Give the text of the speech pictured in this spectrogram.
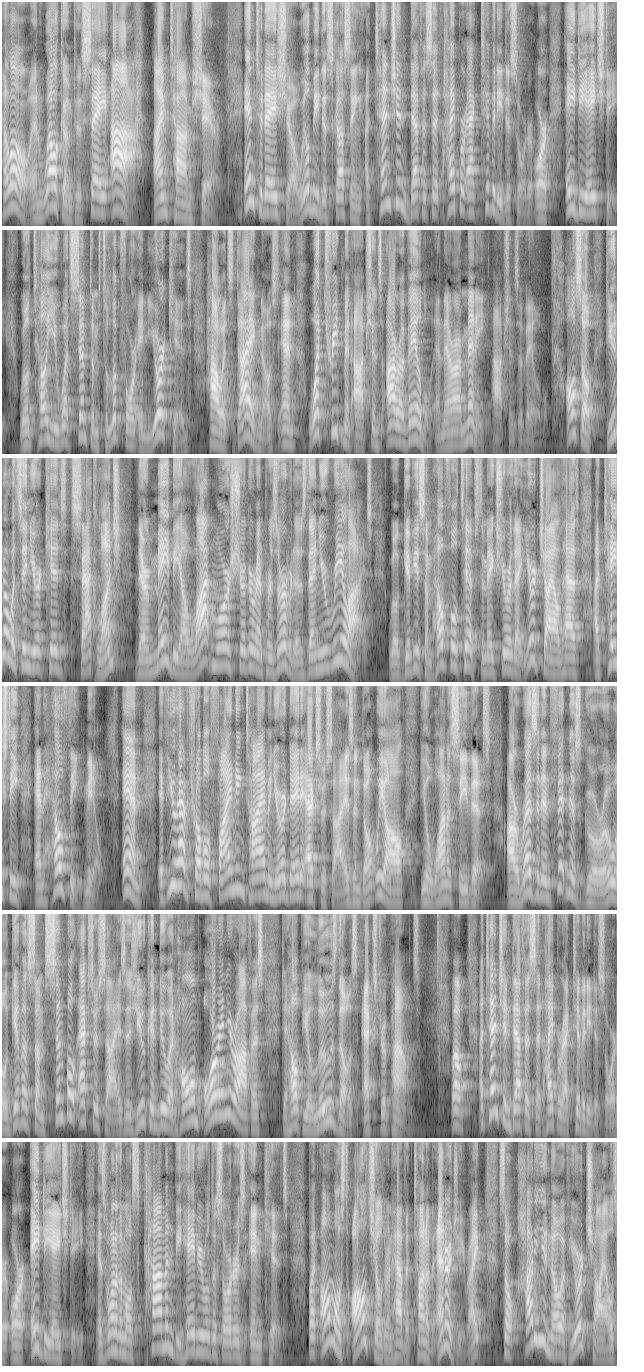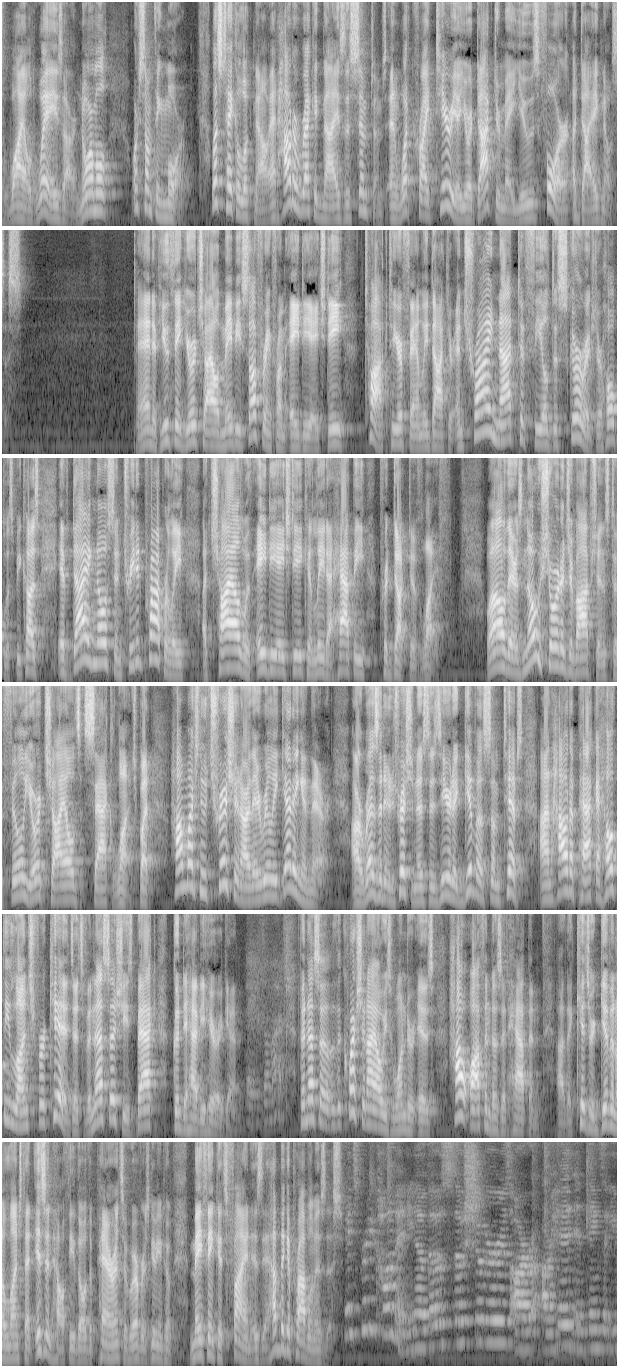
Hello and welcome to Say Ah. I'm Tom Shaer. In today's show, we'll be discussing attention deficit hyperactivity disorder, or ADHD. We'll tell you what symptoms to look for in your kids, how it's diagnosed, and what treatment options are available. And there are many options available. Also, do you know what's in your kids' sack lunch? There may be a lot more sugar and preservatives than you realize. We'll give you some helpful tips to make sure that your child has a tasty and healthy meal. And if you have trouble finding time in your day to exercise, and don't we all, you'll want to see this. Our resident fitness guru will give us some simple exercises you can do at home or in your office to help you lose those extra pounds. Well, attention deficit hyperactivity disorder, or ADHD, is one of the most common behavioral disorders in kids. But almost all children have a ton of energy, right? So, how do you know if your child's wild ways are normal or something more? Let's take a look now at how to recognize the symptoms and what criteria your doctor may use for a diagnosis. And if you think your child may be suffering from ADHD, talk to your family doctor and try not to feel discouraged or hopeless because if diagnosed and treated properly, a child with ADHD can lead a happy, productive life. Well, there's no shortage of options to fill your child's sack lunch, but how much nutrition are they really getting in there? Our resident nutritionist is here to give us some tips on how to pack a healthy lunch for kids. It's Vanessa. She's back. Good to have you here again. Thanks so much. Vanessa, the question I always wonder is how often does it happen uh, that kids are given a lunch that isn't healthy, though the parents or whoever is giving it to them may think it's fine? Is how big a problem is this? It's pretty common. You know, those those sugars are, are hidden in things that you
